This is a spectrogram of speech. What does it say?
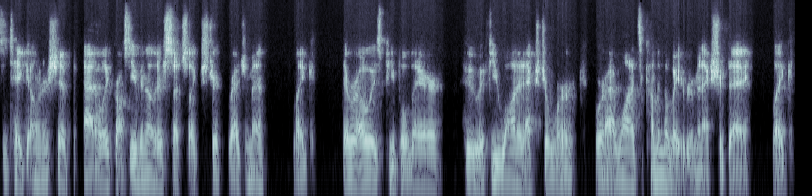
to take ownership at Holy Cross, even though there's such like strict regiment. Like there were always people there who, if you wanted extra work or I wanted to come in the weight room an extra day, like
